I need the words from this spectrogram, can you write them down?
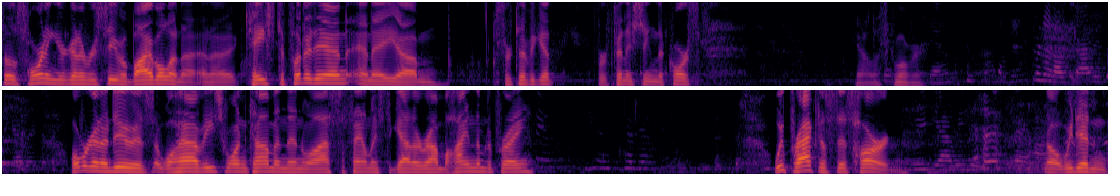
So this morning you're going to receive a Bible and a, and a case to put it in and a um, certificate for finishing the course. Yeah, let's come over. What we're going to do is we'll have each one come and then we'll ask the families to gather around behind them to pray. We practice this hard. No, we didn't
